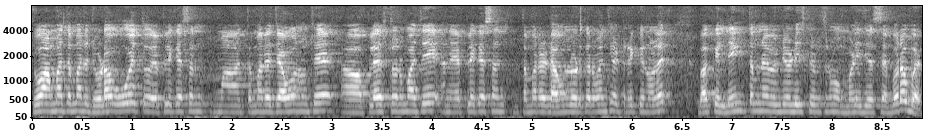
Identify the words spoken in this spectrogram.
જો આમાં તમારે જોડાવવું હોય તો એપ્લિકેશનમાં તમારે જવાનું છે પ્લે સ્ટોરમાં જઈ અને એપ્લિકેશન તમારે ડાઉનલોડ કરવાની છે ટ્રીકી નોલેજ બાકી લિંક તમને વીડિયો ડિસ્ક્રિપ્શનમાં મળી જશે, બરોબર?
